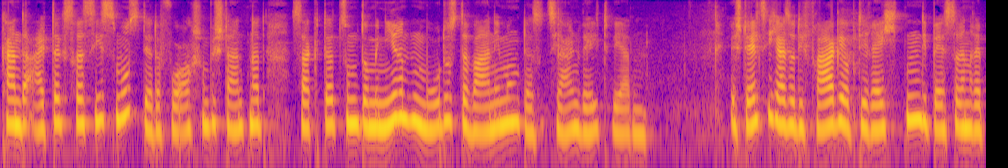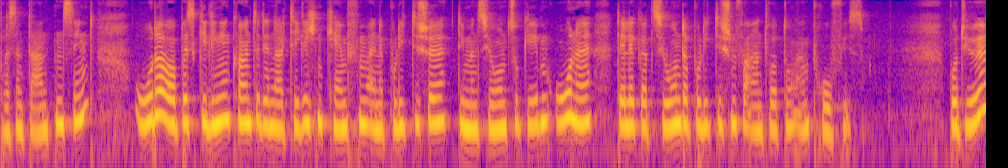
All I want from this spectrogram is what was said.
kann der Alltagsrassismus, der davor auch schon bestanden hat, sagt er, zum dominierenden Modus der Wahrnehmung der sozialen Welt werden. Es stellt sich also die Frage, ob die Rechten die besseren Repräsentanten sind oder ob es gelingen könnte, den alltäglichen Kämpfen eine politische Dimension zu geben, ohne Delegation der politischen Verantwortung an Profis. Bourdieu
